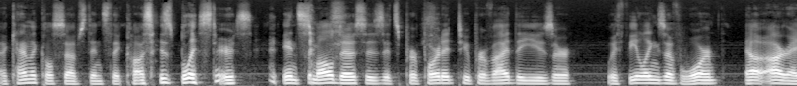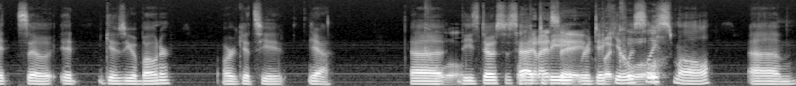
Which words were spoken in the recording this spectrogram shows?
a chemical substance that causes blisters. In small doses, it's purported to provide the user with feelings of warmth. Oh, all right, so it gives you a boner, or gets you, yeah. Uh, Cool. These doses What had to I be say ridiculously cool? small. Um,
